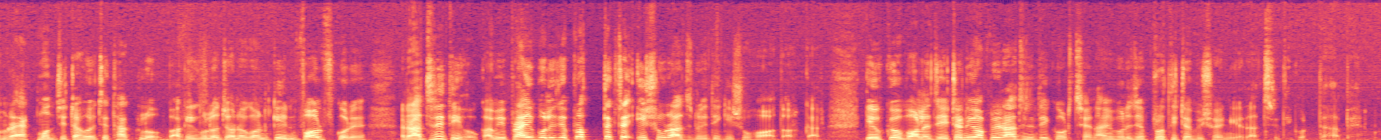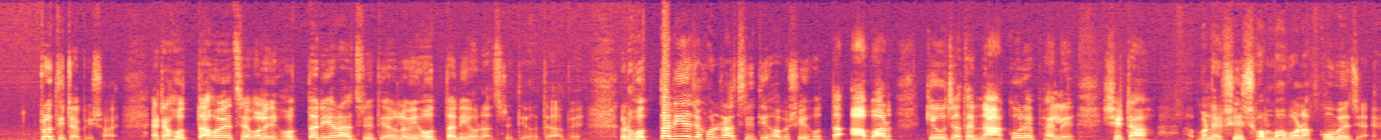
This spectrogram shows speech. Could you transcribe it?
আমরা একমত যেটা হয়েছে থাকল, বাকিগুলো জনগণকে ইনভলভ করে রাজনীতি হোক। আমি প্রায় বলি যে প্রত্যেকটা ইস্যু রাজনৈতিক ইস্যু হওয়া দরকার। কেউ কেউ বলে যে এটা নিয়েও আপনি রাজনীতি করছেন, আমি বলি যে প্রতিটা বিষয় নিয়ে রাজনীতি করতে হবে। প্রতিটা বিষয়। একটা হত্যা হয়েছে বলে এই হত্যা নিয়ে রাজনীতি আমি বললাম, এই হত্যা নিয়েও রাজনীতি হতে হবে। কারণ হত্যা নিয়ে যখন রাজনীতি হবে সেই হত্যা আবার কেউ যাতে না করে ফেলে সেটা মানে সেই সম্ভাবনা কমে যায়।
